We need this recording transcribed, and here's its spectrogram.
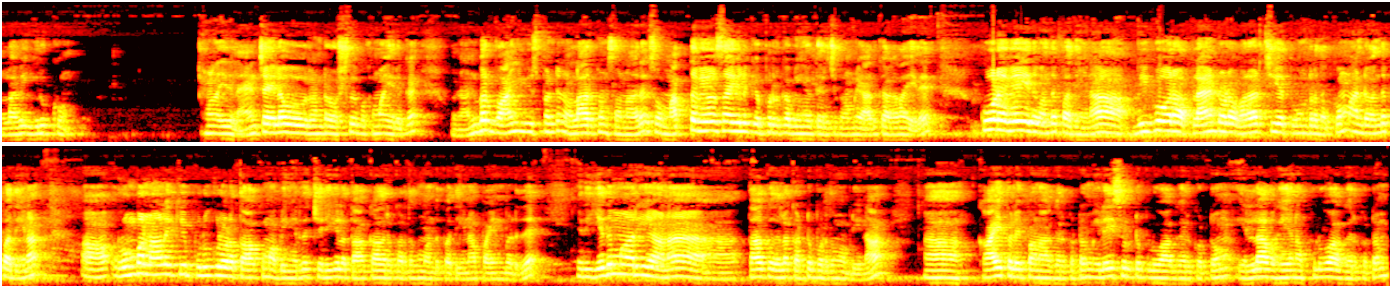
நல்லாவே இருக்கும். ஆனால் இது லான்ச் ஆயிலாக ஒரு ரெண்டரை வருஷத்துக்கு பக்கமாக இருக்குது ஒரு நண்பர் வாங்கி யூஸ் பண்ணிட்டு நல்லா இருக்குன்னு சொன்னார். ஸோ மற்ற விவசாயிகளுக்கு எப்படி இருக்குது அப்படிங்கிறத தெரிஞ்சுக்கணும். முடியும் அதுக்காக தான் இது. கூடவே இது வந்து பார்த்திங்கன்னா விகோரா பிளான்ட்டோட வளர்ச்சியை தூண்டுறதுக்கும் அண்ட் வந்து பார்த்திங்கன்னா ரொம்ப நாளைக்கு புழுக்களோட தாக்கம் அப்படிங்கிறது செடிகளை தாக்காத இருக்கிறதுக்கும் வந்து பார்த்திங்கன்னா பயன்படுது. இது எது மாதிரியான தாக்குதலை கட்டுப்படுத்தும் அப்படின்னா காய் தொலைப்பானாக இருக்கட்டும் இலை சுருட்டு புழுவாக இருக்கட்டும் எல்லா வகையான புழுவாக இருக்கட்டும்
